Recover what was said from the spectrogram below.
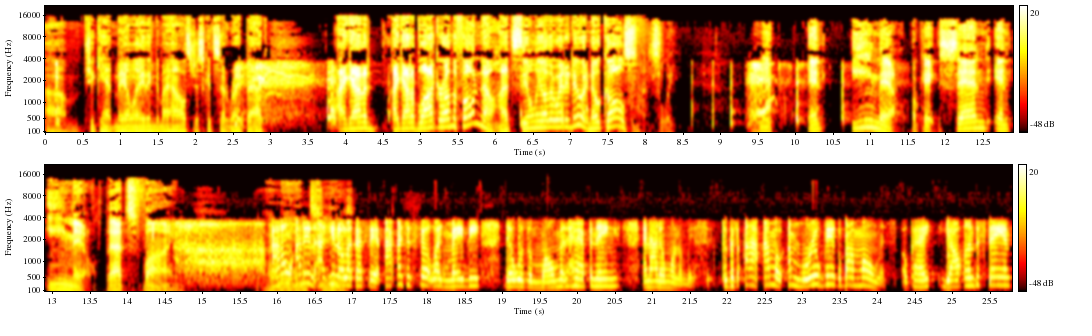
Um, she can't mail anything to my house; just gets sent right back. I gotta, I gotta block her on the phone now. That's the only other way to do it. No calls. Honestly. An email. Okay, send an email. That's fine. I don't. I didn't. I, you know, like I said, I, I just felt like maybe there was a moment happening, and I didn't want to miss it because I, I'm a, I'm real big about moments. Okay, y'all understand?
